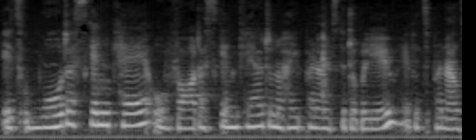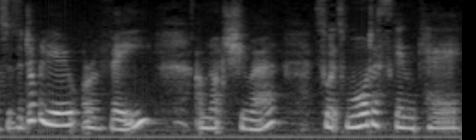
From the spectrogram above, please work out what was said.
It's Water Skincare or Vada Skincare. I don't know how you pronounce the W. If it's pronounced as a W or a V, I'm not sure. So it's Water Skincare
